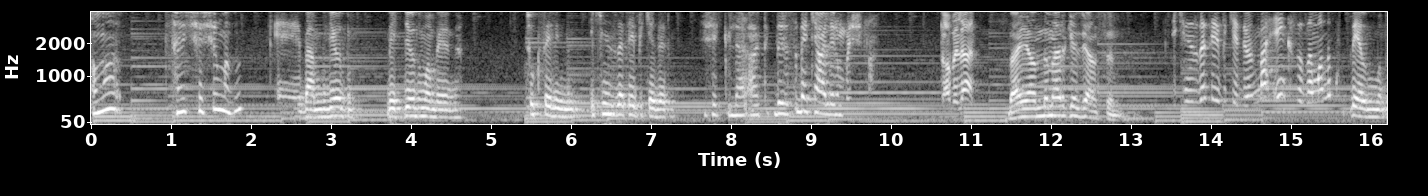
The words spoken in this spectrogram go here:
Ama sen hiç şaşırmadın. Ee, ben biliyordum. Bekliyordum haberini. Çok sevindim. İkinizi de tebrik ederim. Teşekkürler. Artık darısı bekarların başına. Tabii lan. Ben yandım, herkes yansın. İkinizi de tebrik ediyorum. Ben en kısa zamanda kutlayalım bunu.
